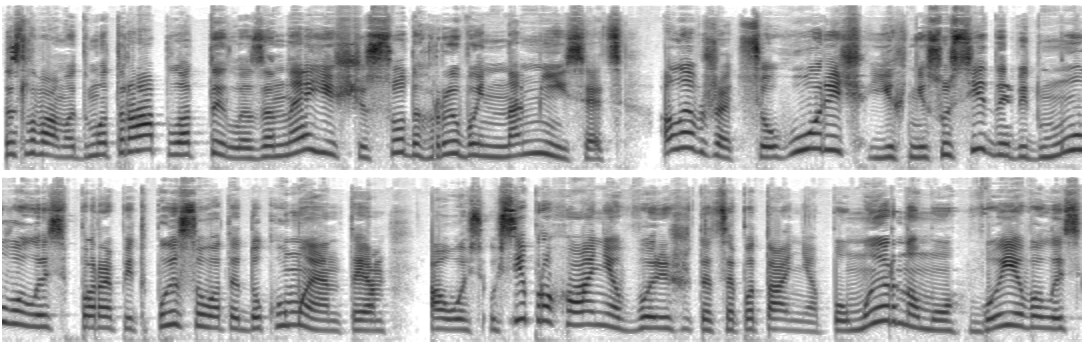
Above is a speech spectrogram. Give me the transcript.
За словами Дмитра, платили за неї 600 гривень на місяць. Але вже цьогоріч їхні сусіди відмовились перепідписувати документи. А ось усі прохання вирішити це питання по-мирному виявились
